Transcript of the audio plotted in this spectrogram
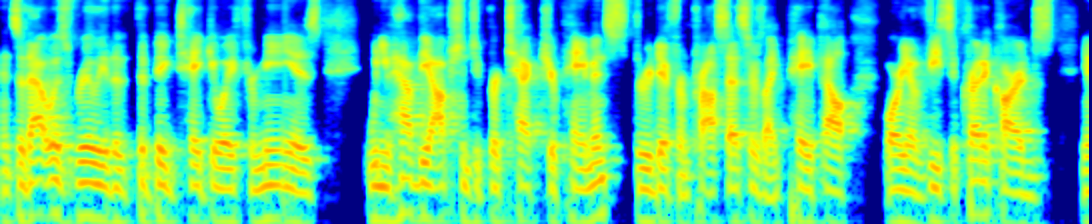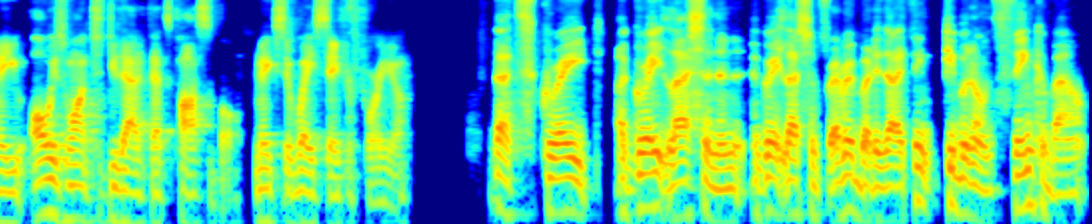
And so that was really the, the big takeaway for me is when you have the option to protect your payments through different processors like PayPal or, you know, Visa credit cards, you know, you always want to do that if that's possible. It makes it way safer for you. That's great. A great lesson and a great lesson for everybody that I think people don't think about.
